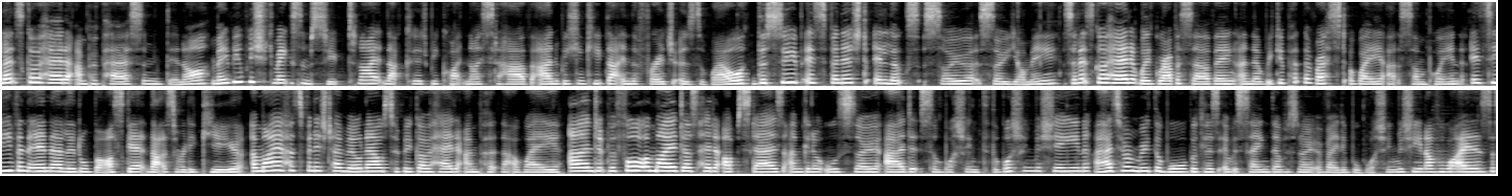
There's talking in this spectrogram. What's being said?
let's go ahead and prepare some dinner. Maybe we should make some soup tonight. That could be quite nice to have and we can keep that in the fridge as well. The soup is finished. It looks so so yummy. So let's go ahead we'll grab a serving and then we can put the rest away at some point. It's even in a little basket. That's really cute. Amaya has finished her meal now so we go ahead and put that away. And before Amaya does head upstairs I'm going to also add some washing to the washing machine. I had to remove the wall because it was saying there was no available washing machine otherwise.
